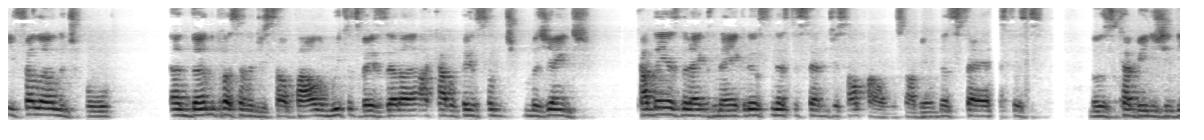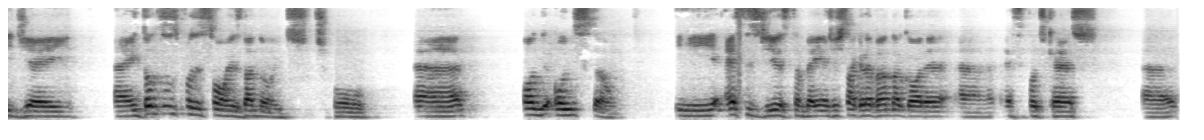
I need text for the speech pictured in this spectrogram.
e falando, tipo, andando para a cena de São Paulo, muitas vezes ela acaba pensando, tipo, mas gente, cadê as drags negras nessa cena de São Paulo, sabe? Nas festas, nos cabines de DJ, é, em todas as posições da noite, tipo, é, onde, onde estão? e esses dias também, a gente está gravando agora uh, esse podcast, uh,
